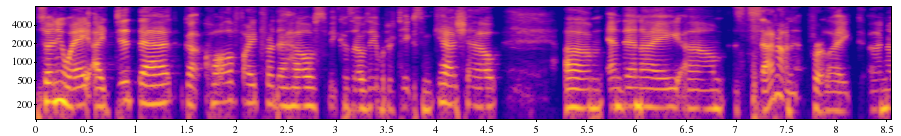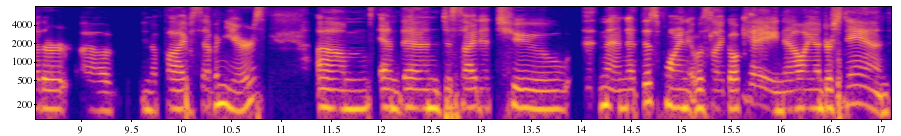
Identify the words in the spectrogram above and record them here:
so anyway, I did that, got qualified for the house because I was able to take some cash out, um, and then I um, sat on it for like another, uh, you know, five, seven years, um, and then decided to. And then at this point, it was like, okay, now I understand.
